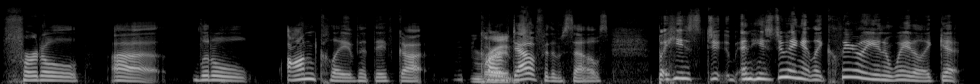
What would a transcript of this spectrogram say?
fertile uh, little enclave that they've got carved Right. out for themselves. But he's do- and he's doing it like clearly in a way to like get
